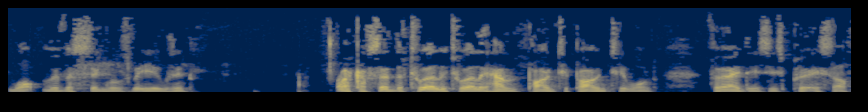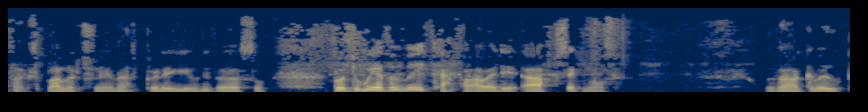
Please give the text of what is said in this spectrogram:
what river signals we're using? Like I've said, the twirly twirly hand pointy pointy one for eddies is pretty self-explanatory and that's pretty universal. But do we ever recap our edit our signals with our group?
